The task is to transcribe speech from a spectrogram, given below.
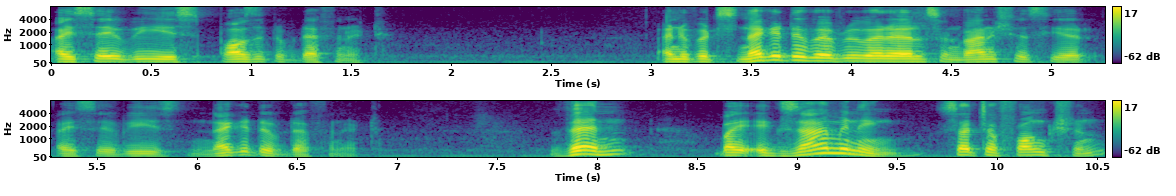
I say v is positive definite and if it is negative everywhere else and vanishes here I say v is negative definite then by examining such a function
